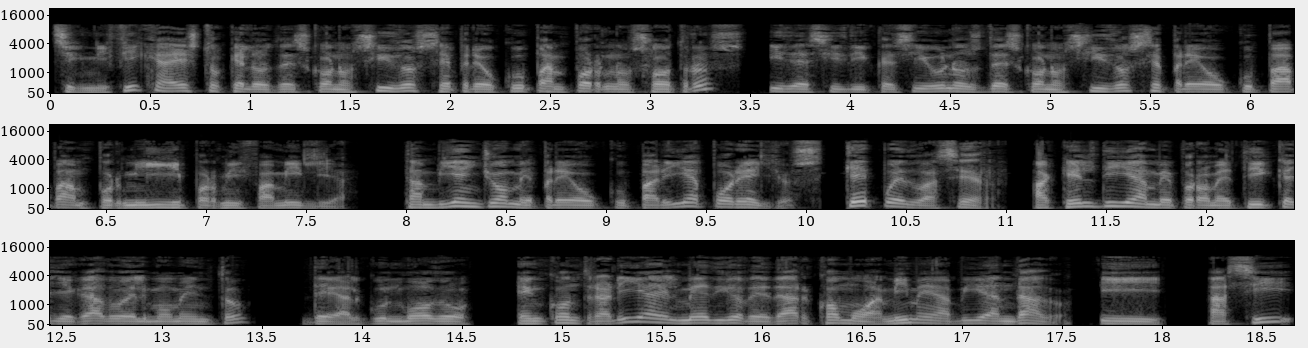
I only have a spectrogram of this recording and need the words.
¿significa esto que los desconocidos se preocupan por nosotros? Y decidí que si unos desconocidos se preocupaban por mí y por mi familia, también yo me preocuparía por ellos. ¿Qué puedo hacer? Aquel día me prometí que llegado el momento, de algún modo, encontraría el medio de dar como a mí me habían dado, y, así,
